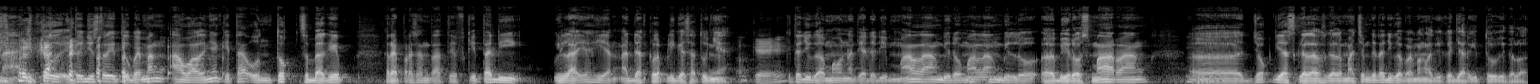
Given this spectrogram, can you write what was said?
Nah itu itu justru itu memang awalnya kita untuk sebagai representatif kita di wilayah yang ada klub Liga Satunya. Oke. Kita juga mau nanti ada di Malang, Biro Malang, Biro eh, Biro Semarang, eh, Jogja segala segala macam kita juga memang lagi kejar itu gitu loh.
